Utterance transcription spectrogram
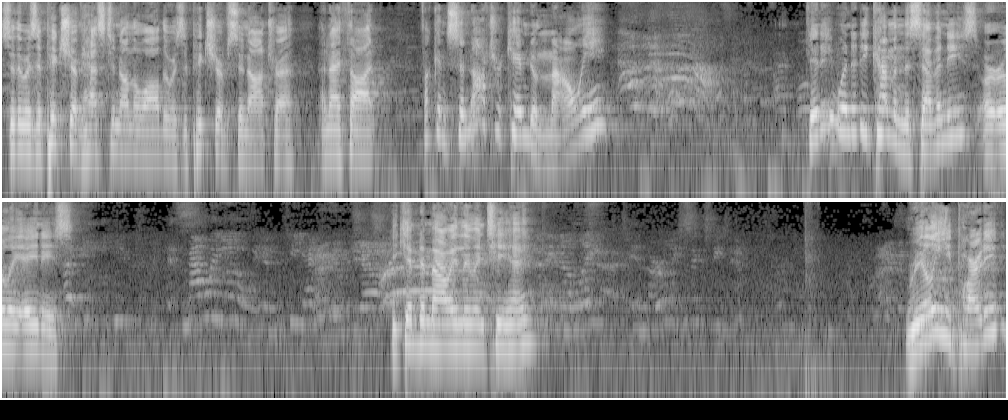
So there was a picture of Heston on the wall, there was a picture of Sinatra, and I thought, fucking Sinatra came to Maui? Did he? When did he come? In the 70s or early 80s? He came to Maui Lu in Kihei? Really? He partied?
